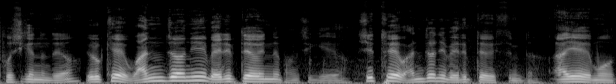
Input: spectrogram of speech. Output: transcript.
보시겠는데요. 이렇게 완전히 매립되어 있는 방식이에요. 시트에 완전히 매립되어 있습니다. 아예 뭐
